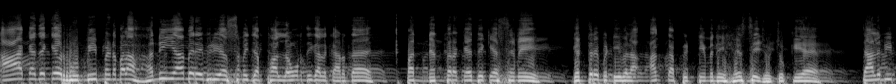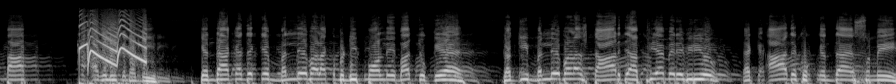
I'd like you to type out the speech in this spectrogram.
ਆ ਕਹਿੰਦੇ ਕਿ ਰੂਮੀ ਪਿੰਡ ਵਾਲਾ ਹਨੀ ਆ ਮੇਰੇ ਵੀਰੋ ਇਸ ਸਮੇਂ ਜੱਫਾ ਲਾਉਣ ਦੀ ਗੱਲ ਕਰਦਾ ਹੈ ਪਰ ਨਿੰਦਰ ਕਹਿੰਦੇ ਕਿ ਇਸ ਸਮੇਂ ਗਿੱਦੜ ਮੰਡੀ ਵਾਲਾ ਅੰਕ ਆਪਣੀ ਟੀਮ ਦੇ ਹਿੱਸੇ ਹੋ ਚੁੱਕਿਆ ਹੈ ਚੱਲ ਵੀ ਪਾ ਅਗਲੀ ਕਬੱਡੀ ਕਹਿੰਦਾ ਕਹਿੰਦੇ ਕਿ ਮੱਲੇ ਵਾਲਾ ਕਬੱਡੀ ਪਾਉਣ ਲਈ ਵੱਧ ਚੁੱਕਿਆ ਹੈ ਗੱਗੀ ਮੱਲੇ ਵਾਲਾ ਸਟਾਰ ਜਾਫੀ ਹੈ ਮੇਰੇ ਵੀਰੋ ਇੱਕ ਆ ਦੇਖੋ ਕਹਿੰਦਾ ਇਸ ਸਮੇਂ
